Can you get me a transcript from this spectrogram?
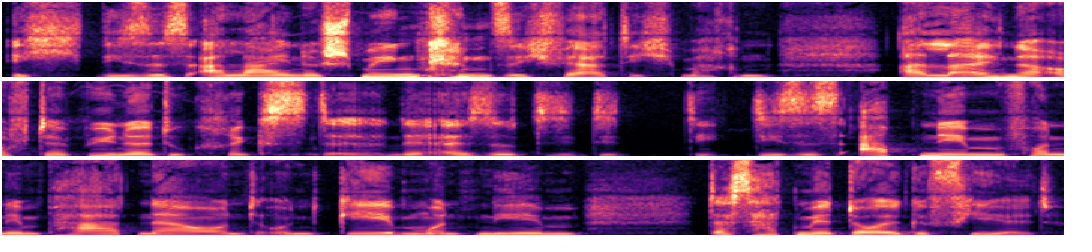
ich dieses alleine schminken, sich fertig machen, alleine auf der Bühne, du kriegst äh, also die, die, die, dieses Abnehmen von dem Partner und und geben und nehmen, das hat mir doll gefehlt.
